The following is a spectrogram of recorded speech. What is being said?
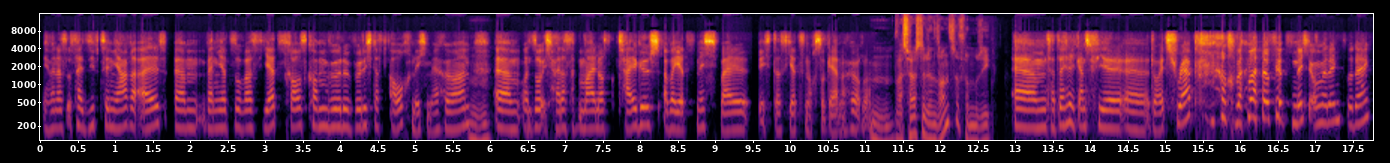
ich meine, das ist halt 17 Jahre alt. Ähm, wenn jetzt sowas jetzt rauskommen würde, würde ich das auch nicht mehr hören. Mhm. Ähm, und so, ich höre das mal nostalgisch, aber jetzt nicht, weil ich das jetzt noch so gerne höre. Mhm. Was hörst du denn sonst so für Musik? Ähm, tatsächlich ganz viel äh, Deutschrap, auch wenn man das jetzt nicht unbedingt so denkt.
